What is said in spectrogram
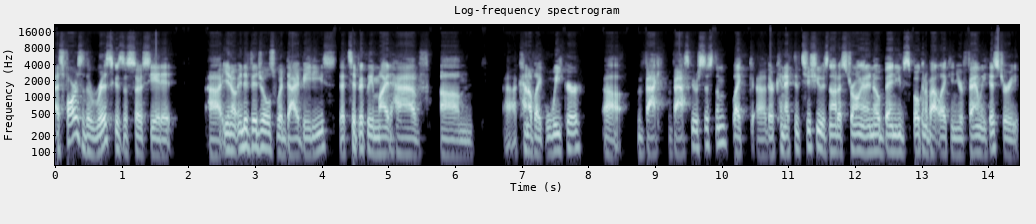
As far as the risk is associated, uh, you know, individuals with diabetes that typically might have um, uh, kind of like weaker uh, vascular system, like uh, their connective tissue is not as strong. And I know Ben, you've spoken about like in your family history,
